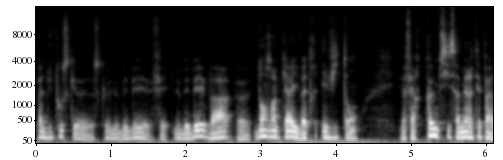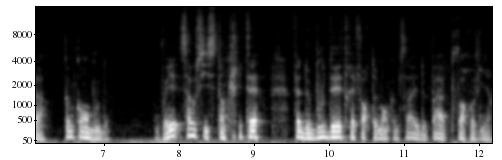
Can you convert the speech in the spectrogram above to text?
pas du tout ce que ce que le bébé fait. Le bébé va dans un cas, il va être évitant. Il va faire comme si sa mère n'était pas là, comme quand on boude. vous voyez, ça aussi c'est un critère, le fait de bouder très fortement comme ça et de ne pas pouvoir revenir.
